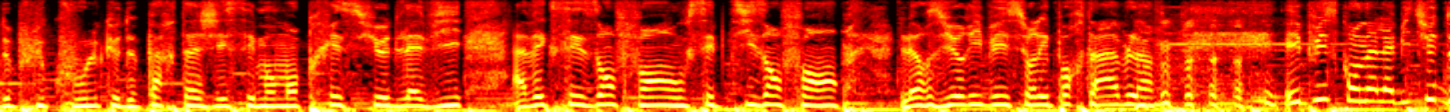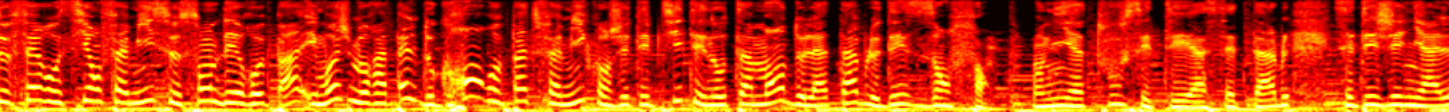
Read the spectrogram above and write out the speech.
de plus cool que de partager ces moments précieux de la vie avec ses enfants ou ses petits-enfants, leurs yeux rivés sur les portables Et puis ce qu'on a l'habitude de faire aussi en famille, ce sont des repas. Et moi, je me rappelle de grands repas de famille quand j'étais petite et notamment de la table des enfants. On y a tous été à cette table. C'était génial.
